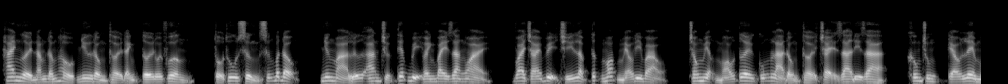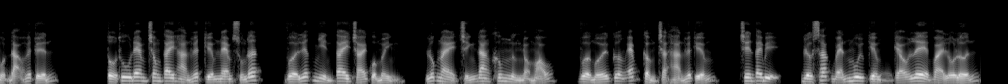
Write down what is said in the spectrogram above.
Hai người nắm đấm hầu như đồng thời đánh tới đối phương tổ thu sừng sững bất động, nhưng mà lữ an trực tiếp bị oanh bay ra ngoài, vai trái vị trí lập tức móc méo đi vào, trong miệng máu tươi cũng là đồng thời chạy ra đi ra, không trung kéo lên một đạo huyết tuyến. Tổ thu đem trong tay hàn huyết kiếm ném xuống đất, vừa liếc nhìn tay trái của mình, lúc này chính đang không ngừng nhỏ máu, vừa mới cưỡng ép cầm chặt hàn huyết kiếm, trên tay bị được sắc bén mũi kiếm kéo lê vài lô lớn,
